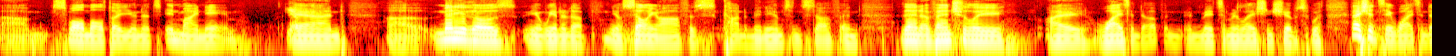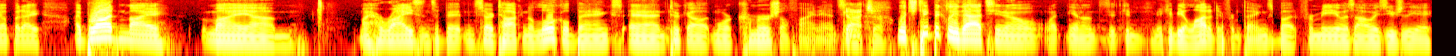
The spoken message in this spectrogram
um, small multi units in my name. Yep. And uh, many of those, you know, we ended up, you know, selling off as condominiums and stuff. And then eventually I wisened up and, and made some relationships with, and I shouldn't say wisened up, but I, I broadened my, my, um, my horizons a bit and started talking to local banks and took out more commercial financing Gotcha. which typically that's you know what you know it can it can be a lot of different things but for me it was always usually a,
